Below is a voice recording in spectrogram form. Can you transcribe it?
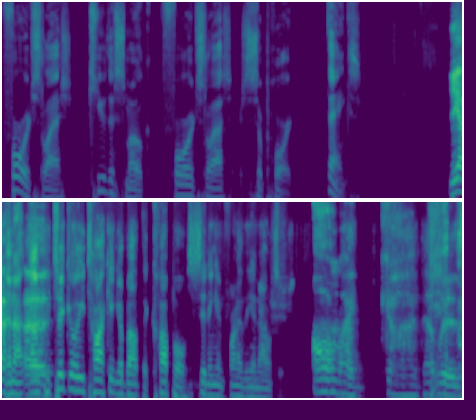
forward slash cue the smoke forward slash support. Thanks. Yeah. And I, uh, I'm particularly talking about the couple sitting in front of the announcers. oh my god, that was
